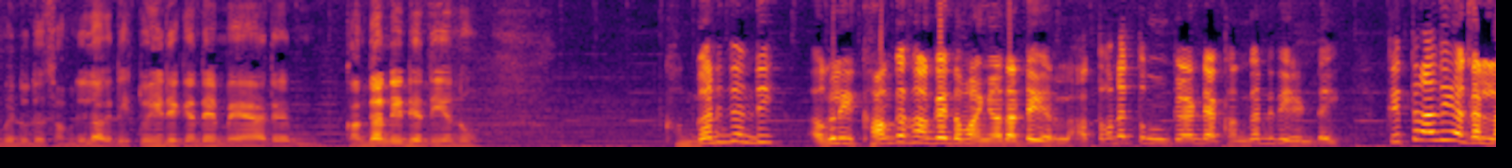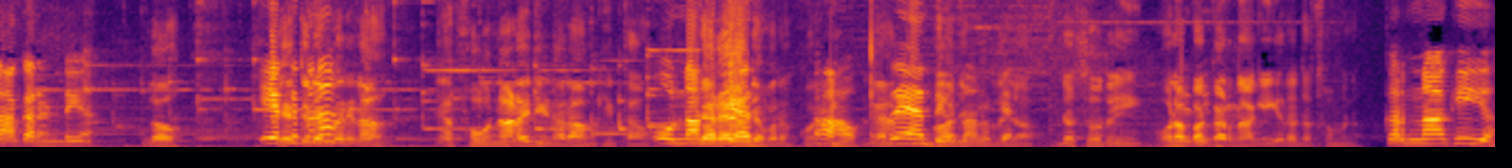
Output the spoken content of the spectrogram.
ਮੈਨੂੰ ਤਾਂ ਸਮਝ ਨਹੀਂ ਲੱਗਦੀ। ਤੁਸੀਂ ਤੇ ਕਹਿੰਦੇ ਮੈਂ ਤੇ ਖੰਗਨ ਨਹੀਂ ਦਿੰਦੀ ਇਹਨੂੰ। ਖੰਗਾ ਨਹੀਂ ਦਿੰਦੀ? ਅਗਲੀ ਖੰਗ ਖੰਗ ਕੇ ਦਵਾਈਆਂ ਦਾ ਢੇਰ ਲਾਤਾ ਉਹਨੇ ਤੂੰ ਕਹਿਣ ਡਿਆ ਖੰਗਾ ਨਹੀਂ ਦੇਣ ਡਈ। ਕਿਤਨਾ ਦੀਆਂ ਗੱਲਾਂ ਕਰਨ ਡਿਆ ਲਓ ਇੱਕ ਇੱਕ ਤਾਂ- ਮੇਰੇ ਨਾ ਇਹ ਫੋਨਾਂ ਨੇ ਜੀਣਾ ਆਰਾਮ ਕੀਤਾ ਉਹਨਾਂ ਨੂੰ ਰਹਿਣ ਕਹਿ- ਕੋਈ ਨੀ, ਆਹੋ, ਰਹਿਣ ਦਿਓ ਬਾਅਦ ਚ ਉਹਨਾਂ ਨੂੰ ਕਰ ਲੈਣਾ। ਦੱਸੋ ਤੁਸੀਂ ਹੁਣ ਆਪਾਂ ਕਰਨਾ ਕੀ ਇਹਦਾ ਦੱਸੋ ਮੈਨੂੰ। ਕਰਨਾ ਕੀ ਆ?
